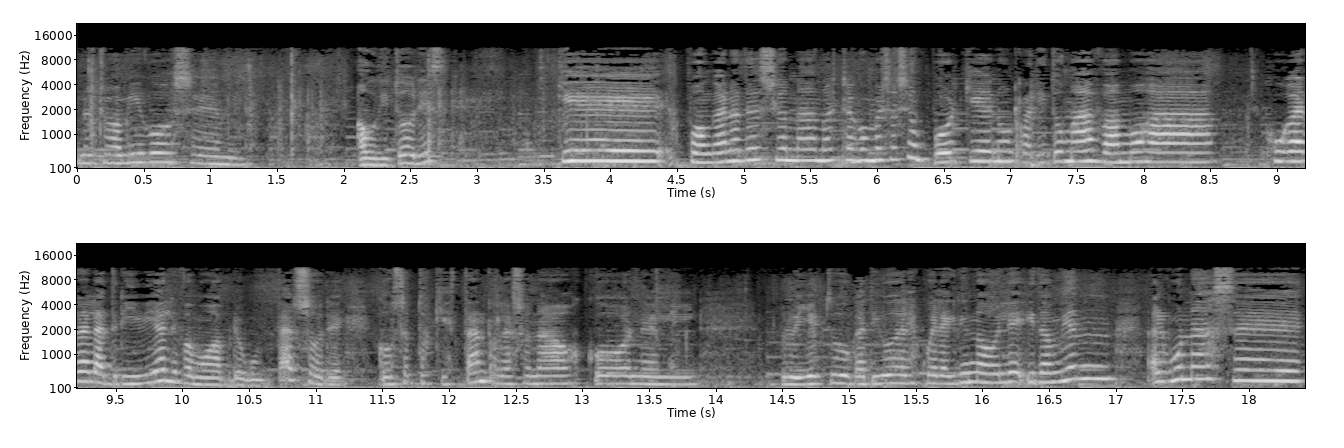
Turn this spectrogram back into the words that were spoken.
nuestros amigos eh, auditores que pongan atención a nuestra conversación porque en un ratito más vamos a jugar a la trivia, les vamos a preguntar sobre conceptos que están relacionados con el proyecto educativo de la Escuela Grenoble y también algunas eh,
